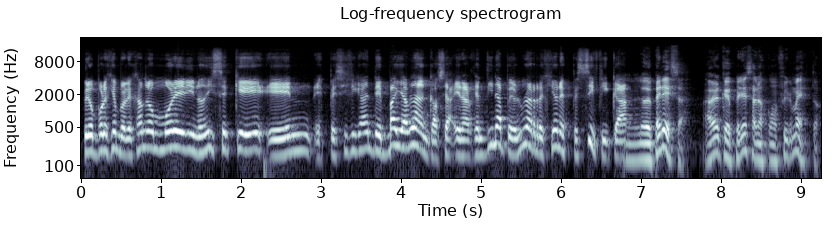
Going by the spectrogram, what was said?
Pero, por ejemplo, Alejandro Moreri nos dice que en específicamente Bahía Blanca, o sea, en Argentina, pero en una región específica. Lo de pereza. A ver que pereza nos confirme esto.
